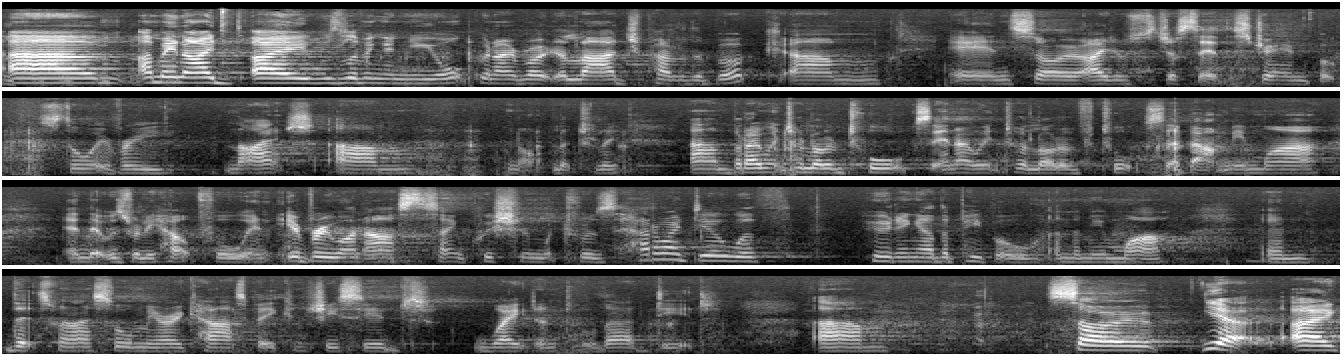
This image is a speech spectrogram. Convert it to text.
Um, I mean, I, I was living in New York when I wrote a large part of the book, um, and so I was just at the Strand bookstore every night, um, not literally, um, but I went to a lot of talks, and I went to a lot of talks about memoir, and that was really helpful. And everyone asked the same question, which was, how do I deal with hurting other people in the memoir? And that's when I saw Mary Karr speak, and she said, wait until they're dead. Um, so yeah, I,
